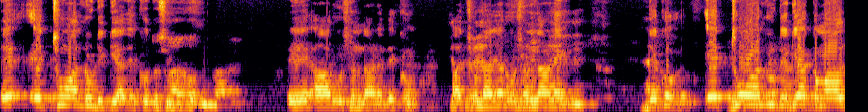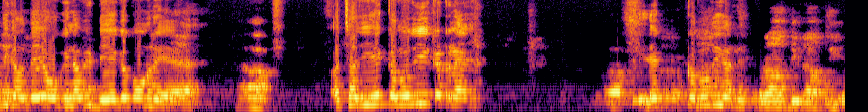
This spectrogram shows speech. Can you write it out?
ਇਹ ਇੱਥੋਂ ਆਲੂ ਡਿੱਗਿਆ ਦੇਖੋ ਤੁਸੀਂ। ਇਹ ਆ ਰੋਸ਼ਨਦਾਨੇ ਦੇਖੋ। ਆ ਛੋਟਾ ਜਿਹਾ ਰੋਸ਼ਨਦਾਨ ਏ ਦੇਖੋ ਇੱਥੋਂ ਆਲੂ ਡਿੱਗਿਆ ਕਮਾਲ ਦੀ ਗੱਲ ਤੇ ਹੋ ਗਈ ਨਾ ਵੀ ਡੇਗ ਕੌਣ ਰਿਹਾ ਹੈ? ਅੱਛਾ ਜੀ ਇਹ ਕਦੋਂ ਦੀ ਘਟਨਾ ਹੈ? ਇਹ ਕਦੋਂ ਦੀ ਗੱਲ ਹੈ? ਰਾਤ ਦੀ ਰਾਤ ਦੀ।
